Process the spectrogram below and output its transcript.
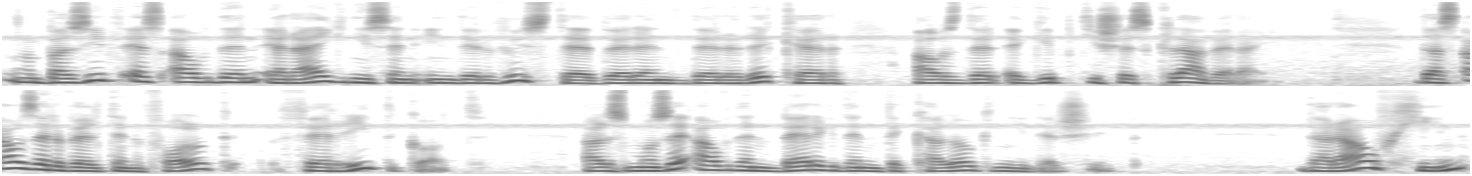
basiert es auf den Ereignissen in der Wüste während der Rückkehr aus der ägyptischen Sklaverei. Das auserwählte Volk verriet Gott, als Mose auf den Berg den Dekalog niederschrieb. Daraufhin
